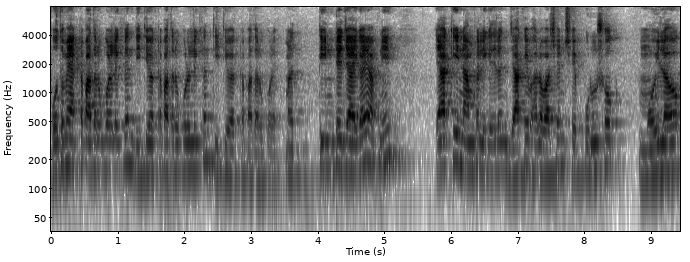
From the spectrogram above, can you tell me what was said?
প্রথমে একটা পাতার উপরে লিখলেন, দ্বিতীয় একটা পাতার উপরে লিখলেন, তৃতীয় একটা পাতার উপরে। মানে তিনটে জায়গায় আপনি একই নামটা লিখে দিলেন, যাকে ভালোবাসেন সে পুরুষ হোক, মহিলা হোক,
